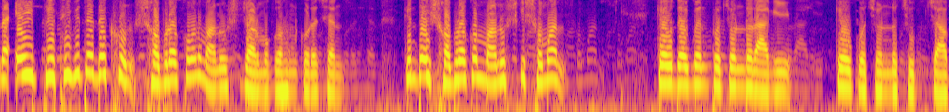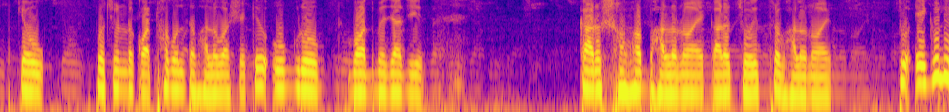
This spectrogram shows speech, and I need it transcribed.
না, এই পৃথিবীতে দেখুন, সব রকমের মানুষ জন্মগ্রহণ করেছেন। কিন্তু এই সব রকম মানুষ কি সমান? কেউ দেখবেন প্রচণ্ড রাগী, কেউ প্রচণ্ড চুপচাপ, কেউ প্রচণ্ড কথা বলতে ভালোবাসে, কেউ উগ্র, বদমেজাজি, কারও স্বভাব ভালো নয়, কারও চরিত্র ভালো নয়। তো এগুলি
